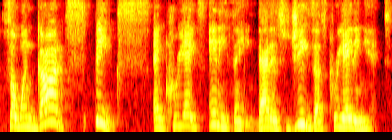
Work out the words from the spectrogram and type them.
So when God speaks and creates anything, that is Jesus creating it.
